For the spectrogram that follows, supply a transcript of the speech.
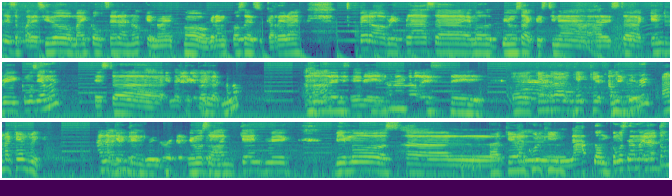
desaparecido Michael Cera, ¿no? Que no ha hecho gran cosa de su carrera. Pero Aubrey Plaza, hemos, vimos a Cristina, a esta Kendrick, ¿cómo se llama? Esta, la que actúa en la hermana. Ajá, no, este, eh, no, no, no, este. Eh, Kendra, que, que, Kendrick? Anna Kendrick. Ana Anna Kendrick. Kendrick. Vimos a Anne Kendrick. Vimos al. A Kieran Culkin. ¿Cómo se llama el Atom?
